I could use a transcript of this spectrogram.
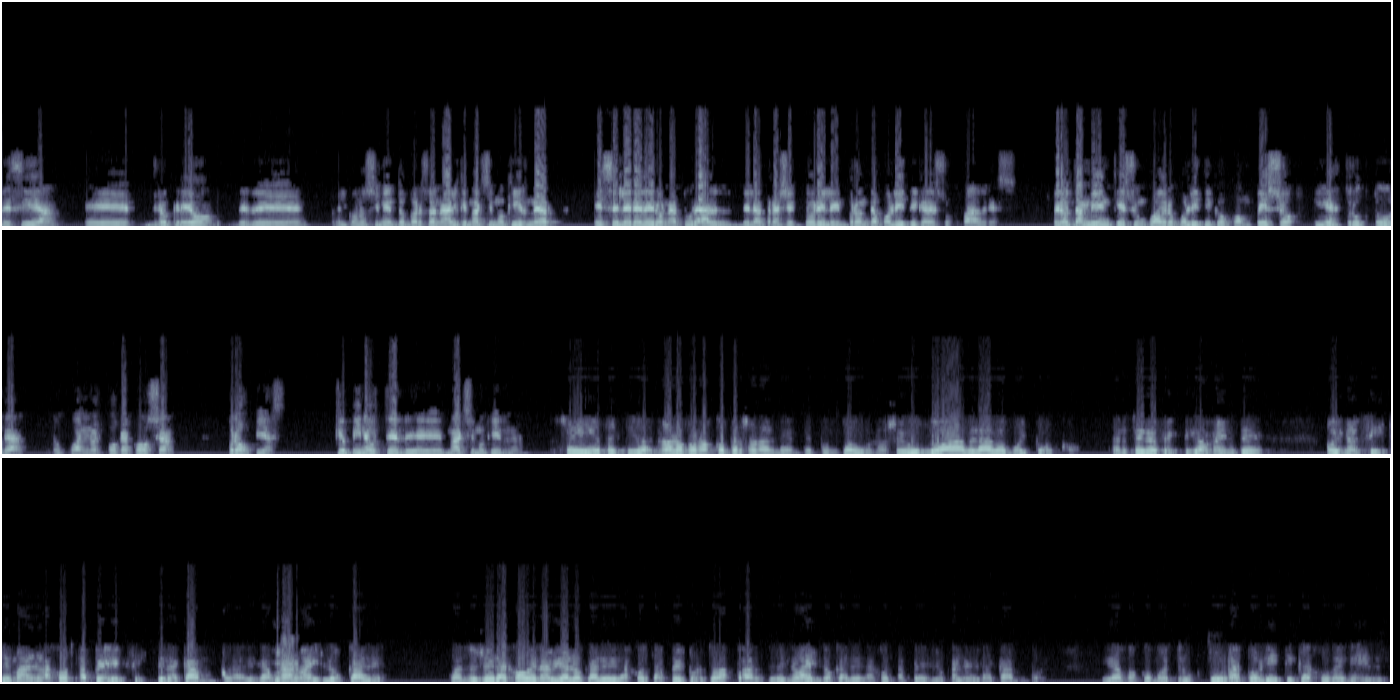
decía, eh, yo creo desde el conocimiento personal que Máximo Kirchner es el heredero natural de la trayectoria y la impronta política de sus padres, pero también que es un cuadro político con peso y estructura, lo cual no es poca cosa, propias. ¿Qué opina usted de Máximo Kirchner? Sí, efectivamente, no lo conozco personalmente, punto uno. Segundo, ha hablado muy poco. Tercero, efectivamente, hoy no existe más la JP, existe la Cámpora, digamos, no hay locales. Cuando yo era joven había locales de la JP por todas partes, hoy no hay locales de la JP, hay locales de la Cámpora. Digamos, como estructura política juvenil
